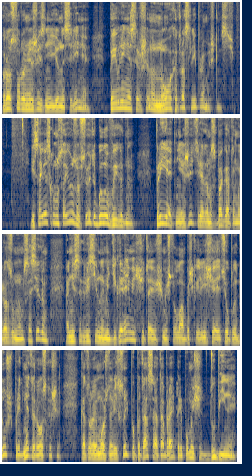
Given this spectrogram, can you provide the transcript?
рост уровня жизни ее населения, появление совершенно новых отраслей промышленности. И Советскому Союзу все это было выгодно. Приятнее жить рядом с богатым и разумным соседом, а не с агрессивными дикарями, считающими, что лампочка Ильича и теплый душ – предметы роскоши, которые можно рискнуть попытаться отобрать при помощи дубины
